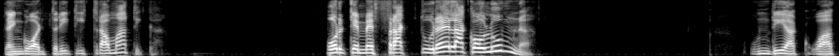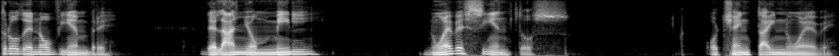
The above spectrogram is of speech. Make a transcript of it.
Tengo artritis traumática porque me fracturé la columna. Un día 4 de noviembre del año 1989.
